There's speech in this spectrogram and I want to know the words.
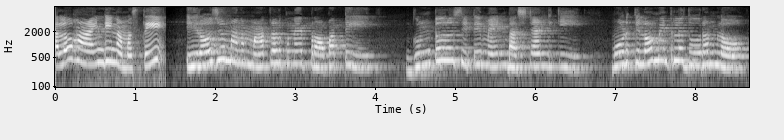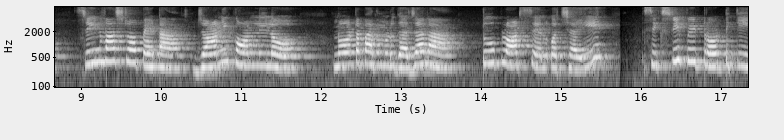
హలో హాయ్ అండి నమస్తే. ఈరోజు మనం మాట్లాడుకునే property Guntur city main bus స్టాండ్కి మూడు కిలోమీటర్ల దూరంలో శ్రీనివాసరావుపేట జానీ కాలనీలో నూట పదమూడు గజాల టూ ప్లాట్స్ సేల్కొచ్చాయి. సిక్స్టీ ఫీట్ రోడ్డుకి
